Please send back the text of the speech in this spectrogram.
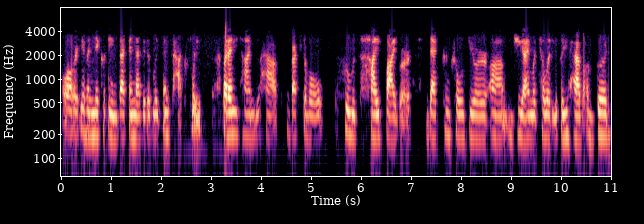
or even nicotine that can negatively impact sleep. But anytime you have vegetable foods, high fiber, that controls your um, GI motility, so you have a good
